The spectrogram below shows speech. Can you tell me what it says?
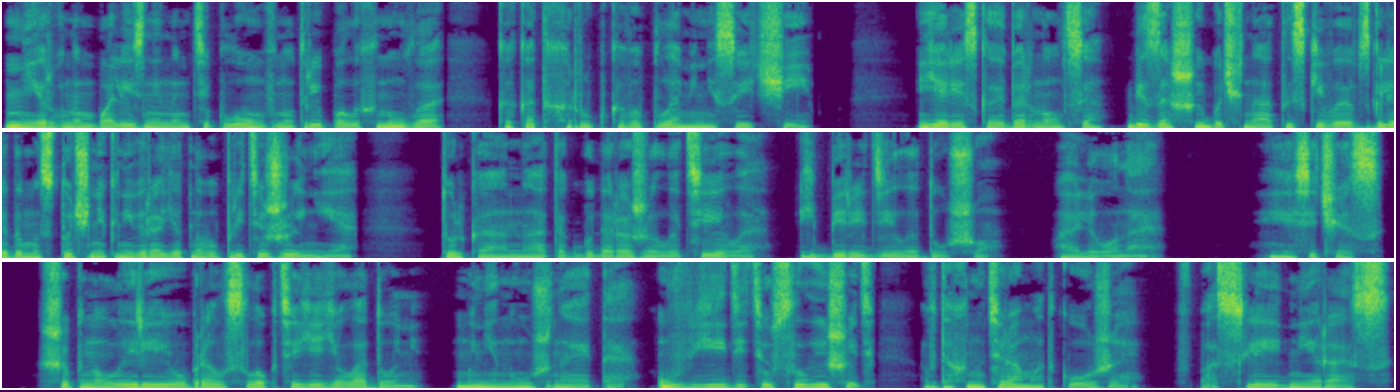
Нервным болезненным теплом внутри полыхнуло, как от хрупкого пламени свечи. Я резко обернулся, безошибочно отыскивая взглядом источник невероятного притяжения. Только она так будоражила тело и бередила душу. Алена. «Я сейчас», — шепнул Ири и убрал с локтя ее ладонь. «Мне нужно это. Увидеть, услышать, вдохнуть аромат кожи, в последний раз.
